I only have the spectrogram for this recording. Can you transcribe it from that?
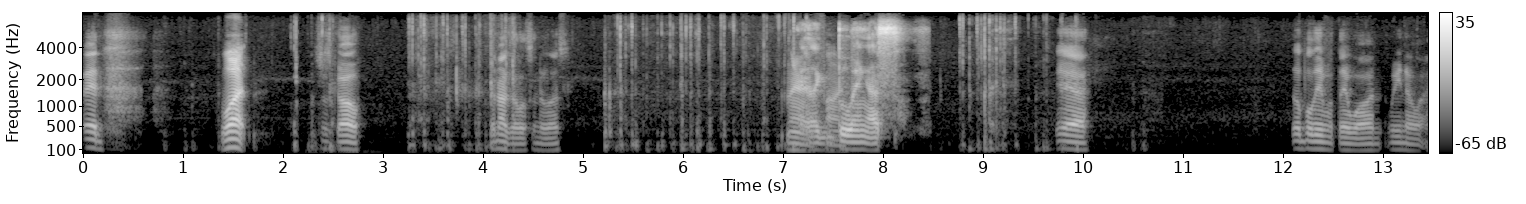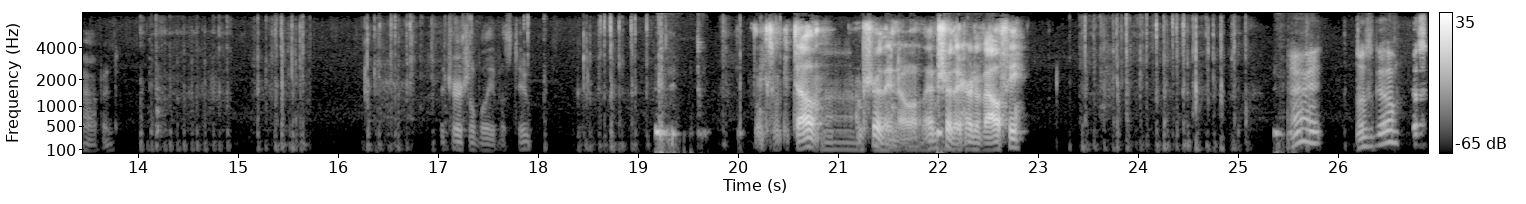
Finn, What? let's just go. They're not gonna listen to us. They're Alright, like fine. booing us. Yeah. They'll believe what they want. We know what happened. The church will believe us too. Thanks we could tell. I'm sure they know. I'm sure they heard of Alfie. All right, let's go. Just,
